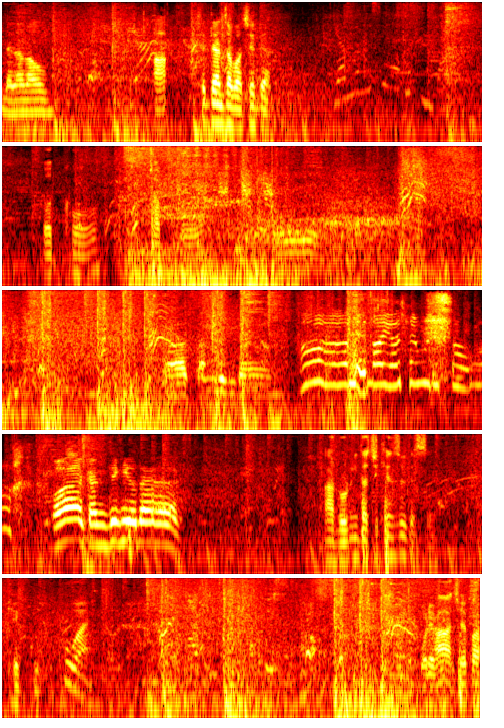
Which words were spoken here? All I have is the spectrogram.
내가 나옴. 아, 최대한 잡아, 최대한. 넣고 잡고 아 깜짝이다 아, 레나야, 잘못했다. 와 강제기어다 아 롤링 다치 캔슬됐어. 개꿀. 아 제발.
